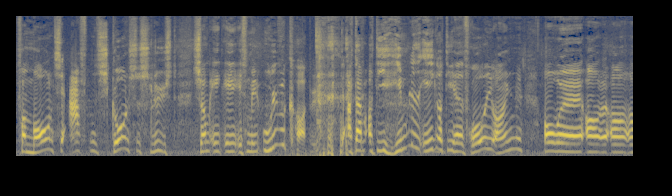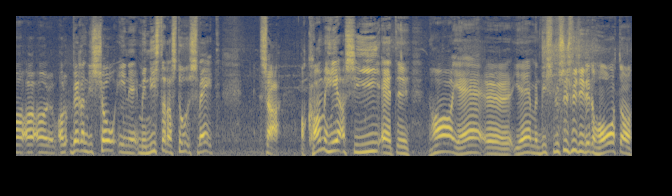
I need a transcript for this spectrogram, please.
fra morgen til aften skånseslyst som et, et, et, som et ulvekobbel. og, der, og de himlede ikke, og de havde frået i øjnene. Og, øh, og, og, og, og, og, og hver gang de så en øh, minister, der stod svagt, så at komme her og sige, at øh, Nå, ja, øh, ja, men vi, nu synes vi, det er lidt hårdt, og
